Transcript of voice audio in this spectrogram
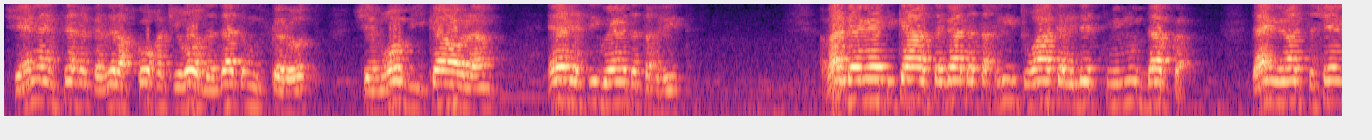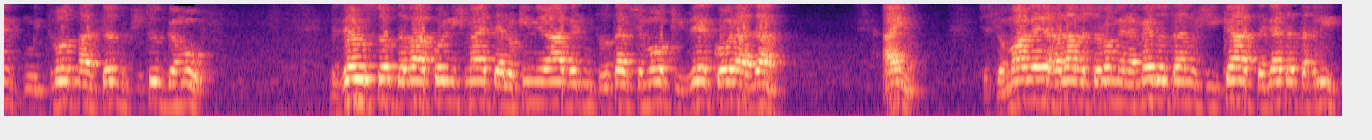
שאין להם שכל כזה לחקור חקירות, לדעת המושכלות, שהם רוב ועיקר העולם, איך ישיגו הם את התכלית? אבל באמת עיקר השגת התכלית הוא רק על ידי תמימות דווקא. דהיינו יראת השם ומצוות מעשיות בפשיטות גמור. וזהו סוף דבר כל נשמע את האלוקים יראה ואת מצוותיו שמו כי זה כל האדם. היינו, ששלמה המלך עליו השלום מלמד אותנו שעיקר השגת התכלית,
